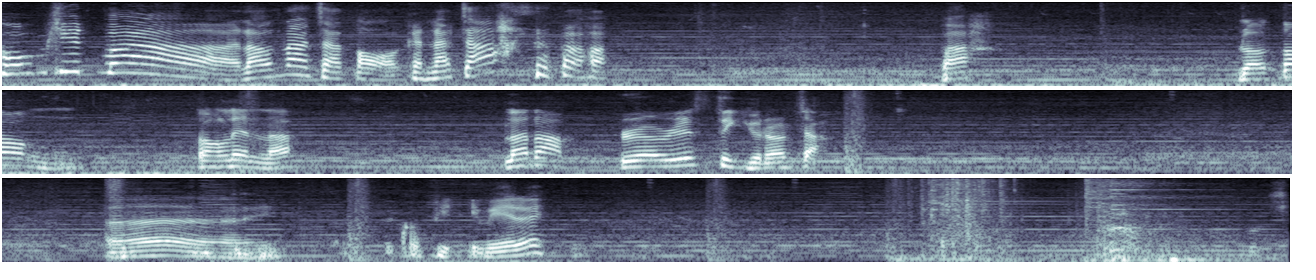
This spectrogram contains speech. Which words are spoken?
ผมคิดว่าเราน่าจะต่อกันนะจ๊ะปะเราต้องต้องเล่นแล้วระดับเรียลลิสติกอยู่แล้วจ้ะเอ้ยเป็นคนผิดอีเวเลยโอเค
